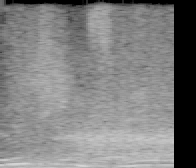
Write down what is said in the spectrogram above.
Blue team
